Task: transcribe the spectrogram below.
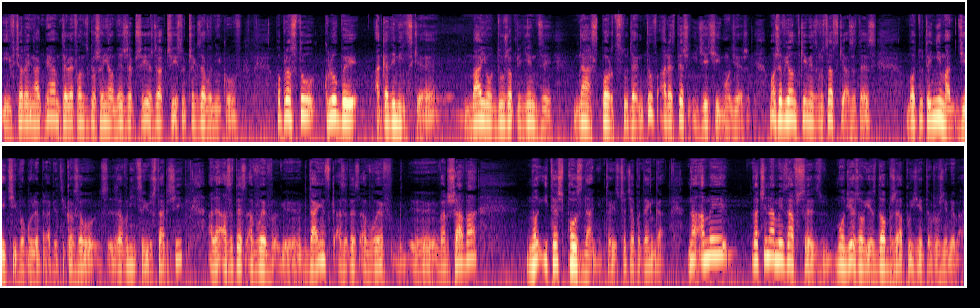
i wczoraj nawet miałem telefon zgłoszeniowy, że przyjeżdża 33 zawodników. Po prostu kluby akademickie mają dużo pieniędzy na sport studentów, ale też i dzieci i młodzieży. Może wyjątkiem jest wrocławski AZS, bo tutaj nie ma dzieci w ogóle prawie, tylko są zawodnicy już starsi, ale AZS AWF y, Gdańsk, AZS AWF y, Warszawa, no i też Poznań, to jest trzecia potęga. No a my zaczynamy zawsze, z młodzieżą jest dobrze, a później to różnie bywa.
